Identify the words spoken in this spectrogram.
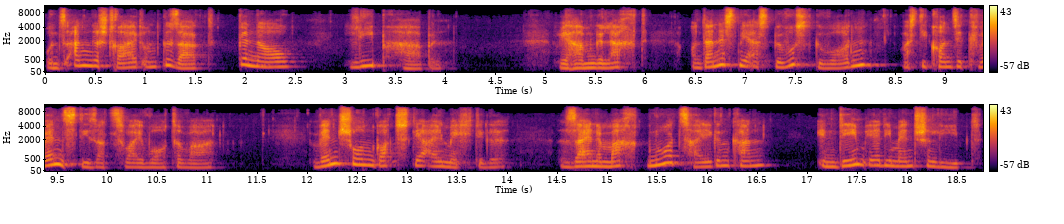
uns angestrahlt und gesagt, genau, lieb haben. Wir haben gelacht, und dann ist mir erst bewusst geworden, was die Konsequenz dieser zwei Worte war. Wenn schon Gott der Allmächtige seine Macht nur zeigen kann, indem er die Menschen liebt,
